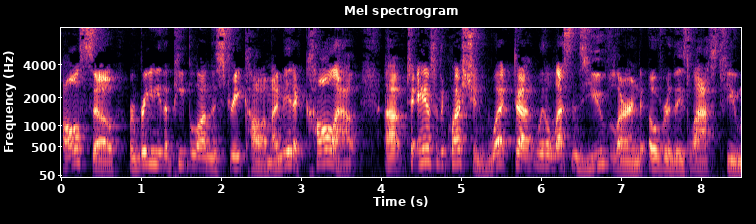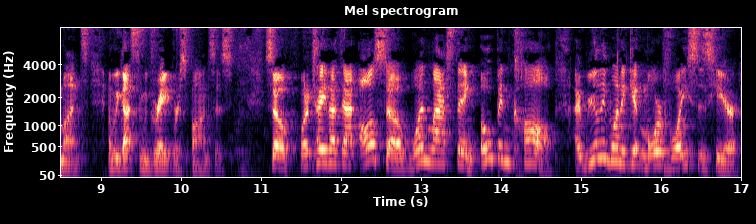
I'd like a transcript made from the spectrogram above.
Also, we're bringing you the people on the street column. I made a call out uh, to answer the question, what uh, were the lessons you've learned over these last few months? And we got some great responses. So I want to tell you about that. Also, one last thing, open call. I really want to get more voices here,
